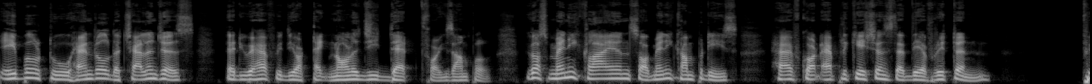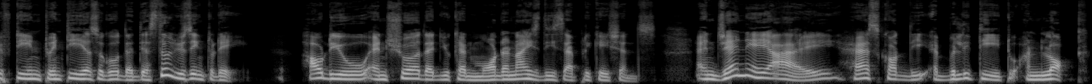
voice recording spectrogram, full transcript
able to handle the challenges that you have with your technology debt, for example. Because many clients or many companies have got applications that they have written 15, 20 years ago that they're still using today. How do you ensure that you can modernize these applications? And Gen AI has got the ability to unlock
